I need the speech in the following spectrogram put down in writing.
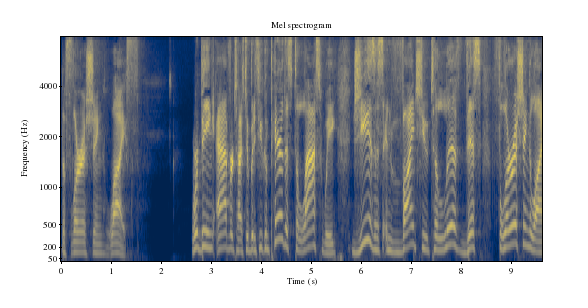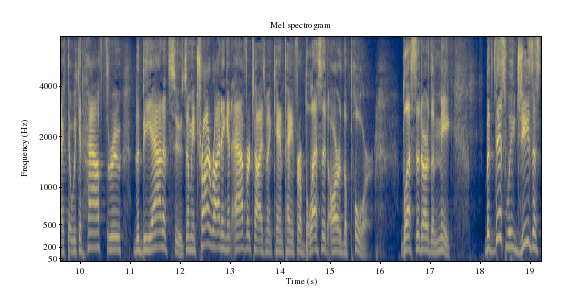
the flourishing life. We're being advertised to. But if you compare this to last week, Jesus invites you to live this flourishing life that we can have through the Beatitudes. I mean, try writing an advertisement campaign for blessed are the poor, blessed are the meek. But this week, Jesus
